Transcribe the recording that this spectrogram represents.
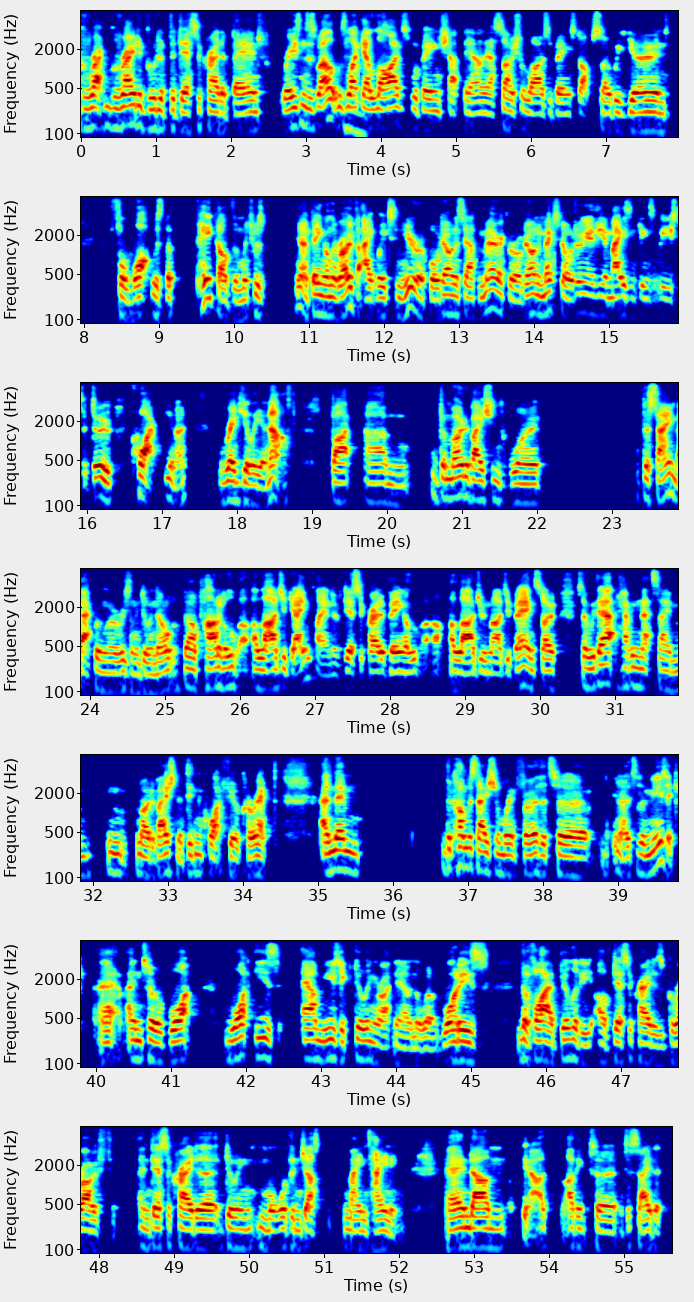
greater good of the Desecrator band reasons as well. It was like our lives were being shut down, our social lives were being stopped, so we yearned for what was the peak of them, which was you know being on the road for eight weeks in Europe, or going to South America, or going to Mexico, or doing any of the amazing things that we used to do quite you know regularly enough. But um, the motivations weren't the same back when we were originally doing them. They were part of a, a larger game plan of Desecrator being a, a, larger and larger band. So, so without having that same motivation, it didn't quite feel correct. And then the conversation went further to you know to the music uh, and to what what is our music doing right now in the world? What is the viability of Desecrator's growth and Desecrator doing more than just maintaining? And um, you know, I think to to say that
